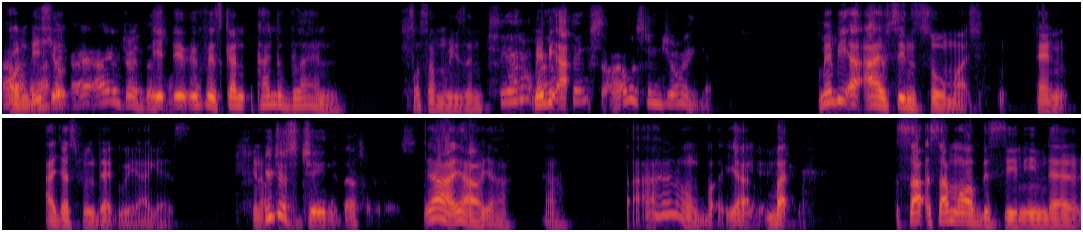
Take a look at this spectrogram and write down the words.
I On know. this I, show, I, I enjoyed this It, one. it, it feels kind kind of bland for some reason. See, I don't, maybe I I- don't think so. I was enjoying it. Maybe I, I've seen so much, and I just feel that way. I guess. You know. You're just jaded. That's what it is. Yeah, yeah, yeah, yeah. I don't know, but yeah, Jaded. but some some of the scene in there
